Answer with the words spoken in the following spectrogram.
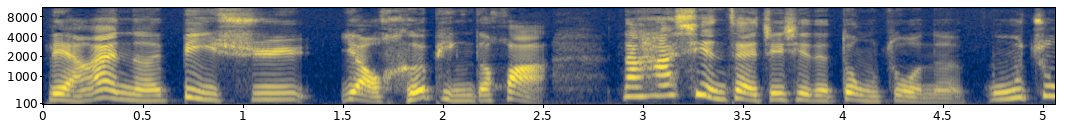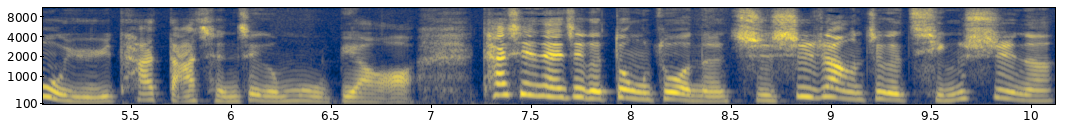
两岸呢必须要和平的话。那他现在这些的动作呢，无助于他达成这个目标啊。他现在这个动作呢，只是让这个情势呢，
